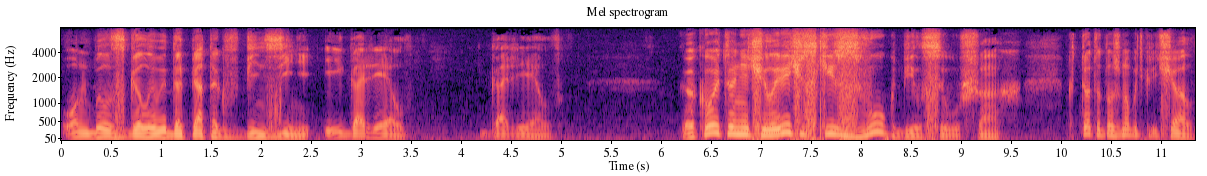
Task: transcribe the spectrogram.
Он был с головы до пяток в бензине и горел, горел. Какой-то нечеловеческий звук бился в ушах. Кто-то, должно быть, кричал.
